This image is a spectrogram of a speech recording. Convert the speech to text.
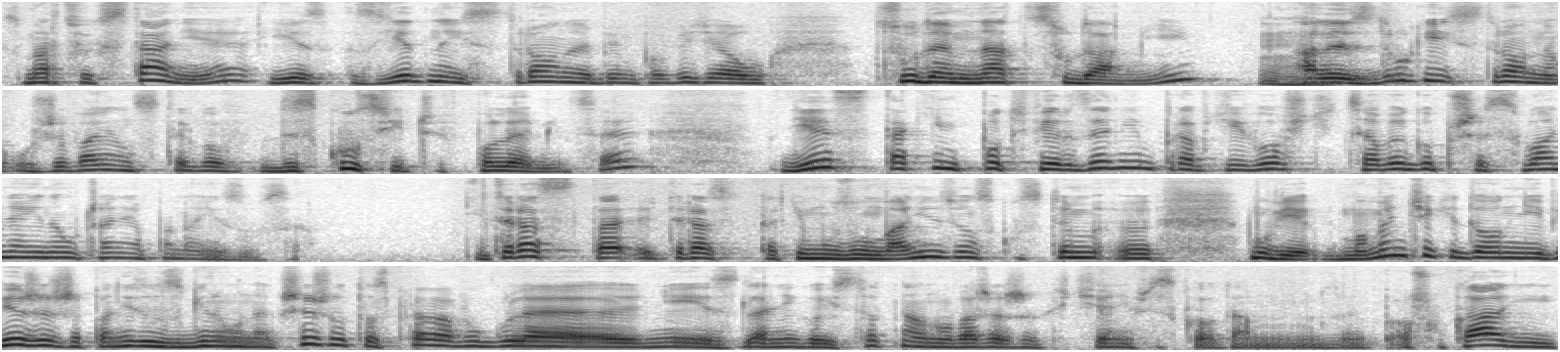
Zmartwychwstanie jest z jednej strony, bym powiedział, cudem nad cudami, Mhm. ale z drugiej strony, używając tego w dyskusji czy w polemice, jest takim potwierdzeniem prawdziwości całego przesłania i nauczania Pana Jezusa. I teraz, ta, teraz taki muzułmanin w związku z tym, y, mówię, w momencie, kiedy on nie wierzy, że Pan Jezus zginął na krzyżu, to sprawa w ogóle nie jest dla niego istotna. On uważa, że chrześcijanie wszystko tam oszukali,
